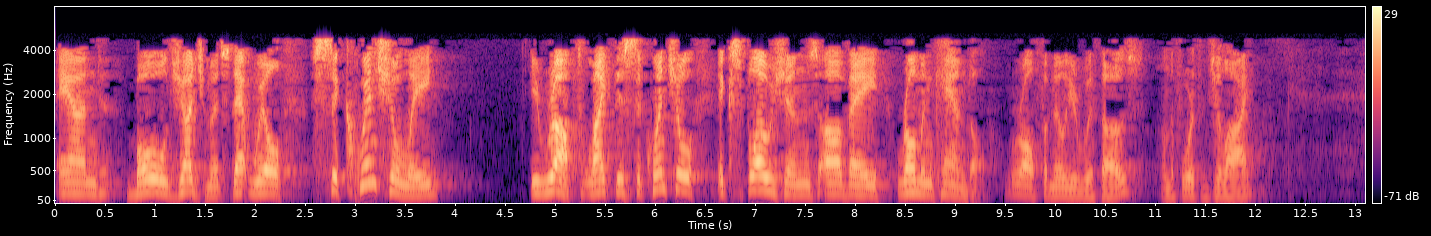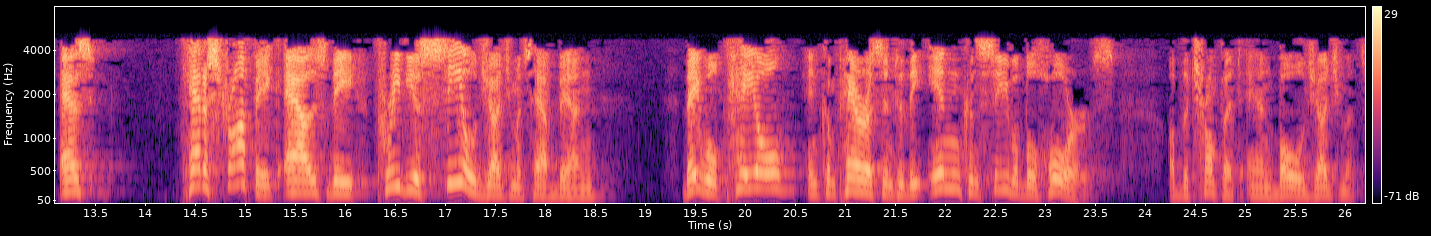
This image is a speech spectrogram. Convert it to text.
and bowl judgments that will sequentially erupt like the sequential explosions of a Roman candle. We're all familiar with those on the 4th of July. As catastrophic as the previous seal judgments have been, they will pale in comparison to the inconceivable horrors of the trumpet and bowl judgments.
